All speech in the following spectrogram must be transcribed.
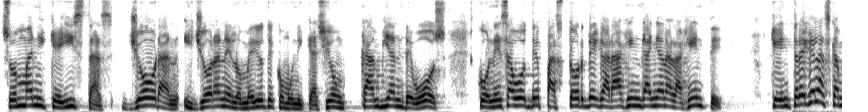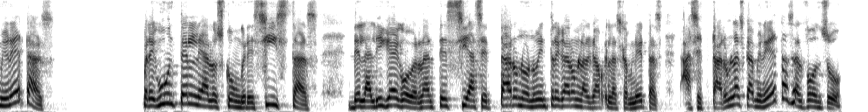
son maniqueístas, lloran y lloran en los medios de comunicación, cambian de voz, con esa voz de pastor de garaje engañan a la gente. Que entregue las camionetas. Pregúntenle a los congresistas de la Liga de Gobernantes si aceptaron o no entregaron las, ga- las camionetas. Aceptaron las camionetas, Alfonso.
